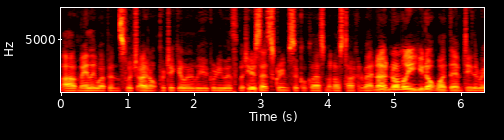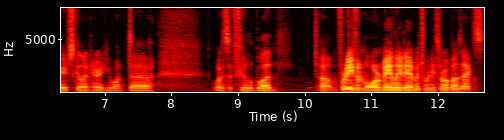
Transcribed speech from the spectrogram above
uh, melee weapons, which I don't particularly agree with. But here's that Scream Sickle class mod I was talking about. Now, normally, you don't want the Empty the Rage skill in here. You want, uh, what does it, Fuel the Blood, um, for even more melee damage when you throw a Buzz Axe.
